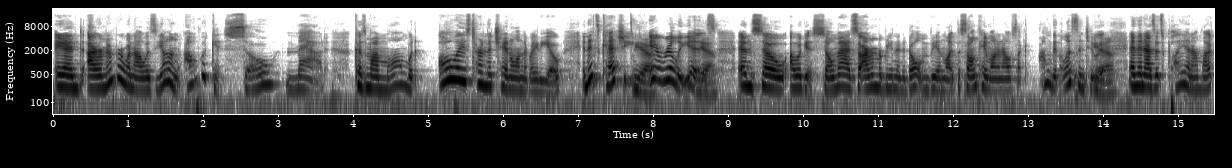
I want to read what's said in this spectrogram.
And I remember when I was young, I would get so mad because my mom would always turn the channel on the radio and it's catchy. Yeah. It really is. Yeah. And so I would get so mad. So I remember being an adult and being like, the song came on and I was like, I'm going to listen to Yeah. it. And then as it's playing, I'm like,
